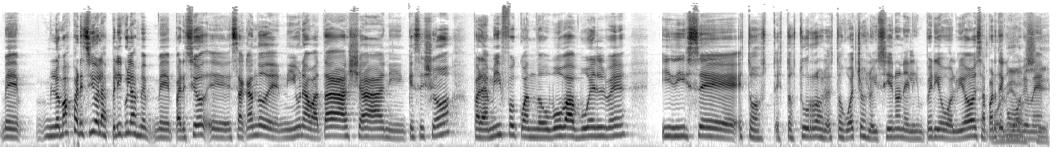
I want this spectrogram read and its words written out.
Me- lo más parecido a las películas me, me pareció eh, sacando de ni una batalla, ni qué sé yo. Para mí fue cuando Boba vuelve y dice: Estos, estos turros, estos guachos lo hicieron, el imperio volvió. Esa parte como que me, sí.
